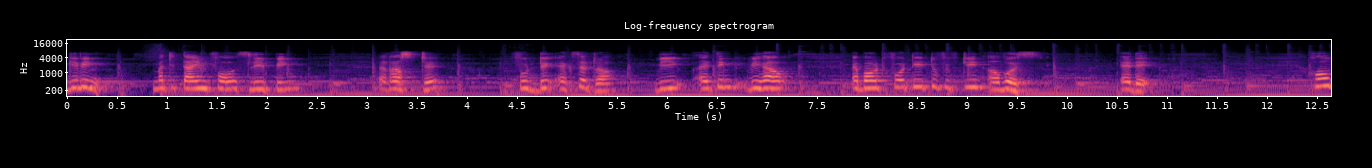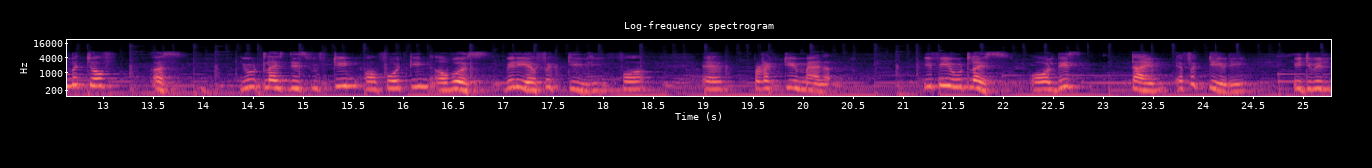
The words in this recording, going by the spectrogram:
giving much time for sleeping, rest, food, etc., we I think we have about 40 to 15 hours a day. How much of us utilize these 15 or 14 hours very effectively for a productive manner? If we utilize all this time effectively, it will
